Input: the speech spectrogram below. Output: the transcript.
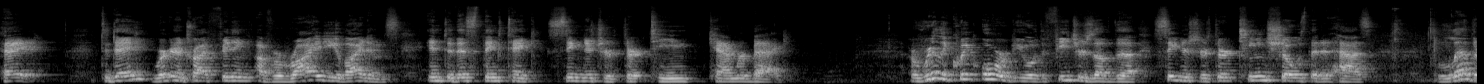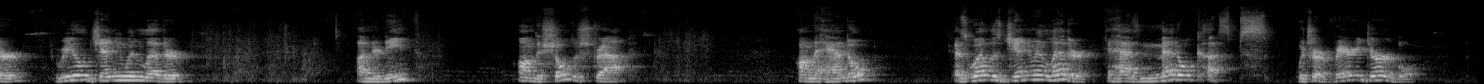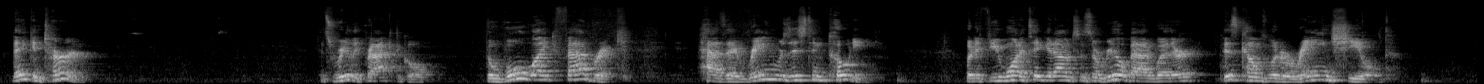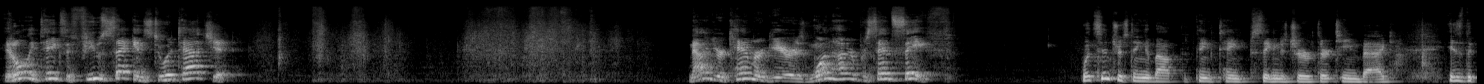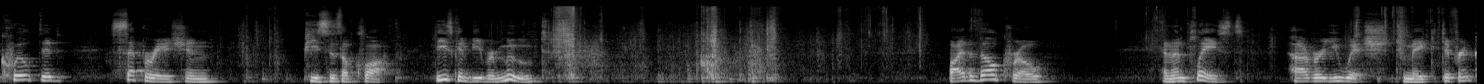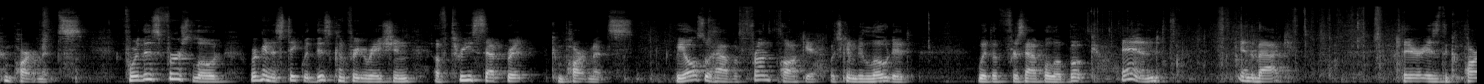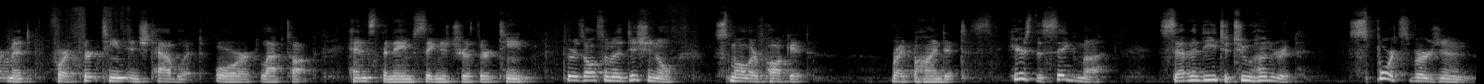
Hey, today we're going to try fitting a variety of items into this Think Tank Signature 13 camera bag. A really quick overview of the features of the Signature 13 shows that it has leather, real genuine leather underneath, on the shoulder strap, on the handle, as well as genuine leather. It has metal cusps, which are very durable. They can turn. It's really practical. The wool-like fabric has a rain-resistant coating. But if you want to take it out into some real bad weather, this comes with a rain shield. It only takes a few seconds to attach it. Now your camera gear is 100% safe. What's interesting about the Think Tank Signature 13 bag is the quilted separation pieces of cloth. These can be removed by the Velcro and then placed however you wish to make different compartments. For this first load, we're going to stick with this configuration of three separate compartments. We also have a front pocket which can be loaded with, a, for example, a book. And in the back, there is the compartment for a 13 inch tablet or laptop, hence the name Signature 13. There is also an additional smaller pocket right behind it. Here's the Sigma 70 to 200 sports version.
